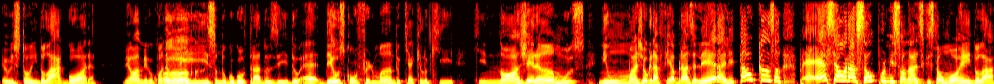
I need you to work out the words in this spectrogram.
eu estou indo lá agora. Meu amigo, quando Ô, eu louco. vi isso no Google traduzido, é Deus confirmando que aquilo que, que nós geramos em uma geografia brasileira, ele tá alcançando. É, essa é a oração por missionários que estão hum. morrendo lá.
